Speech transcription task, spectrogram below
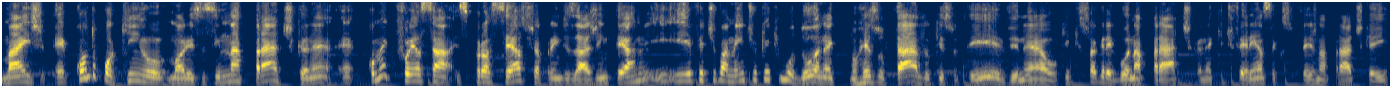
Mas é, conta um pouquinho, Maurício, assim, na prática, né? É, como é que foi essa, esse processo de aprendizagem interno e, e, efetivamente o que, que mudou, né? No resultado que isso teve, né? O que, que isso agregou na prática, né? Que diferença que isso fez na prática aí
